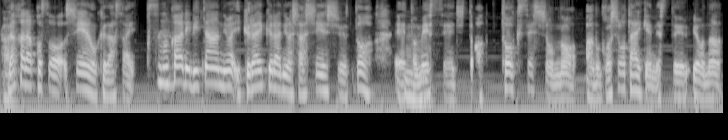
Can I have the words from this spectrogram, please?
はい。だからこそ支援をください。その代わりリターンにはいくらいくらには写真集と,、えっとうん。メッセージとトークセッションのあのご招待券ですというような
